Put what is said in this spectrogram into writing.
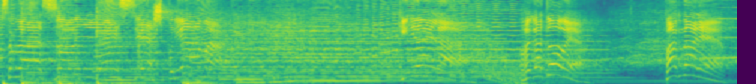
сразу лезешь прямо. Гениально! Вы готовы? Погнали!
